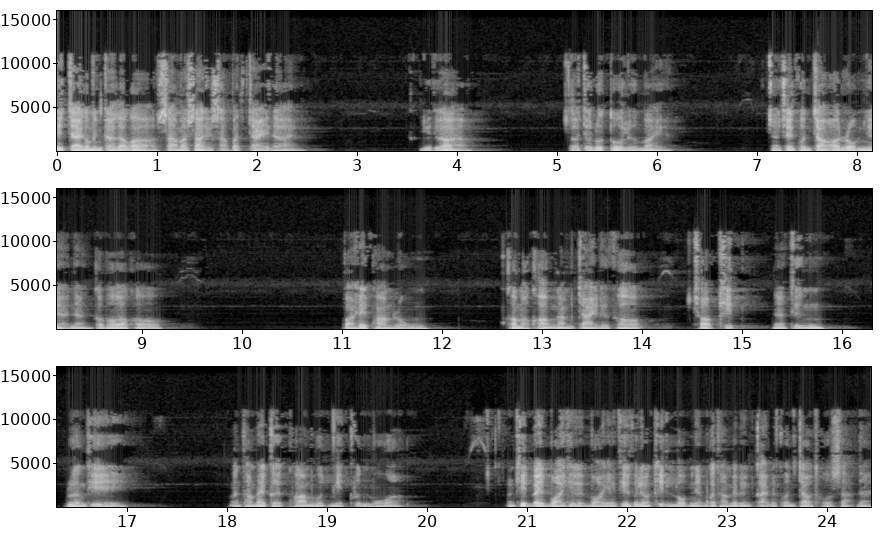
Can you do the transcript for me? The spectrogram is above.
จิตใจก็เหมือนกันเราก็สามารถสร้างเหตุสร้างปัจจัยได้ อยู่ที่ว่าเราจะรู้ตัวหรือไม่ อย่างเช่นคนเจ้าอารมณ์เนี่ยนะก็เพราะว่าเขาปล่อยให้ความหลง เข้ามาครอบงำใจหรือเขาชอบคิดนะถึงเรื่องที่มันทำให้เกิดความหงุดหงิดขุนมัว มันคิดบ่อยๆคิดบ่อยๆอย่างที่เขาเรียกว่าคิดลบเนี่ยมันก็ทำให้เป็นกลายเป็นคนเจ้าโทสะได้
